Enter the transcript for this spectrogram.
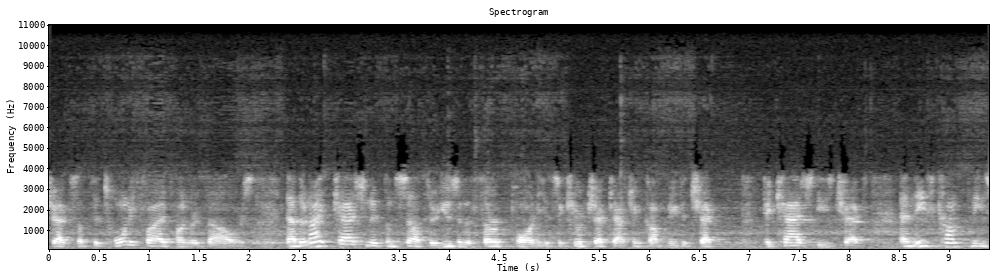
checks up to $2,500. Now, they're not cashing it themselves. They're using a third party, a secure check cashing company, to check to cash these checks. And these companies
